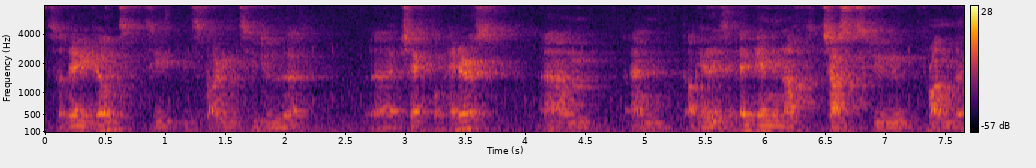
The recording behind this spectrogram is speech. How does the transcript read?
So there you go, it's, it's starting to do the uh, check for headers. Um, and okay, it's again enough just to run the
